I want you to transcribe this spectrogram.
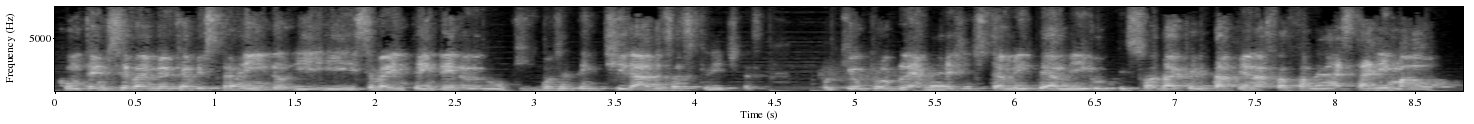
com o tempo você vai meio que abstraindo e, e você vai entendendo o que você tem que tirar dessas críticas. Porque o problema é a gente também ter amigo que só dá aquele tapinha nas costas e fala, ah, você tá animal.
